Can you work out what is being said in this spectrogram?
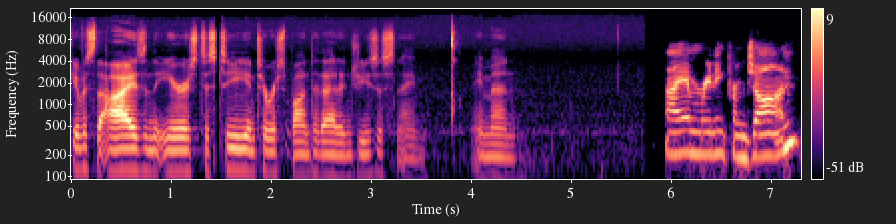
give us the eyes and the ears to see and to respond to that in Jesus' name. Amen. I am reading from John,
